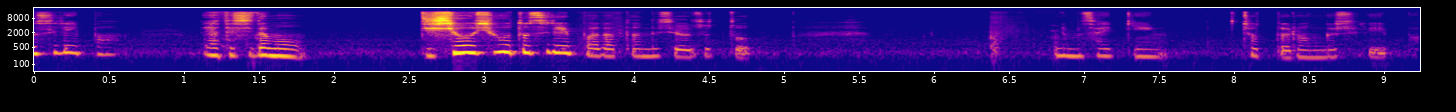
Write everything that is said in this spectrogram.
グスリーパー？私でも自称ショートスリーパーだったんですよずっと。でも最近ちょっとロングスリーパ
